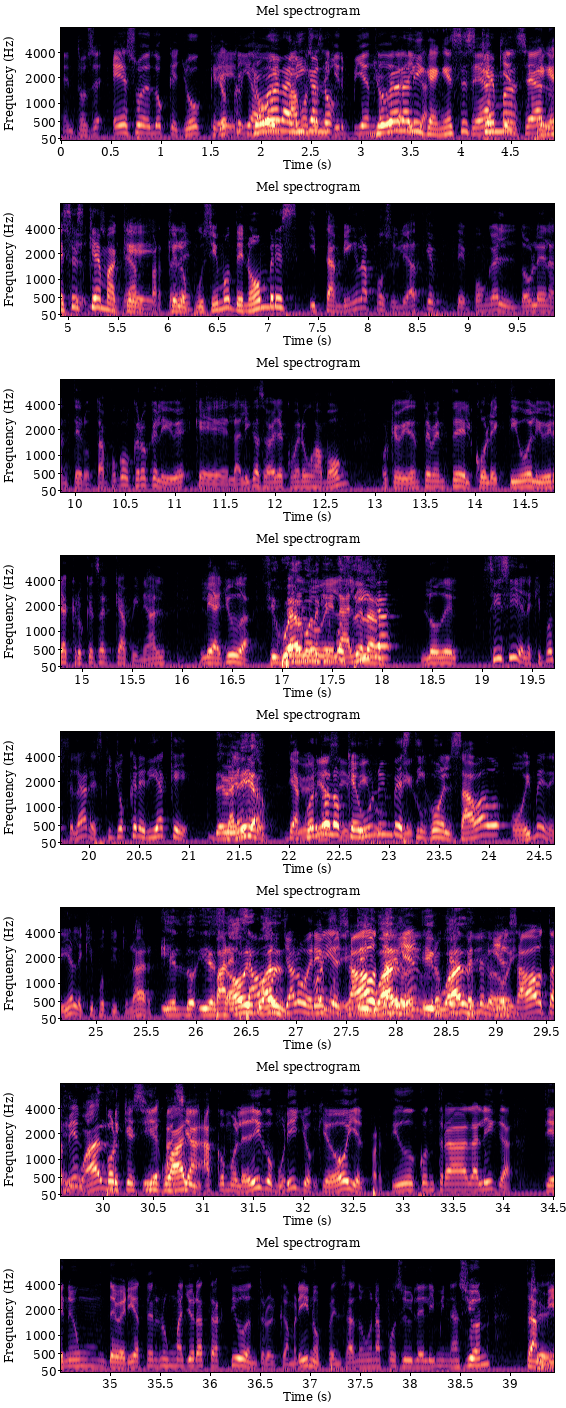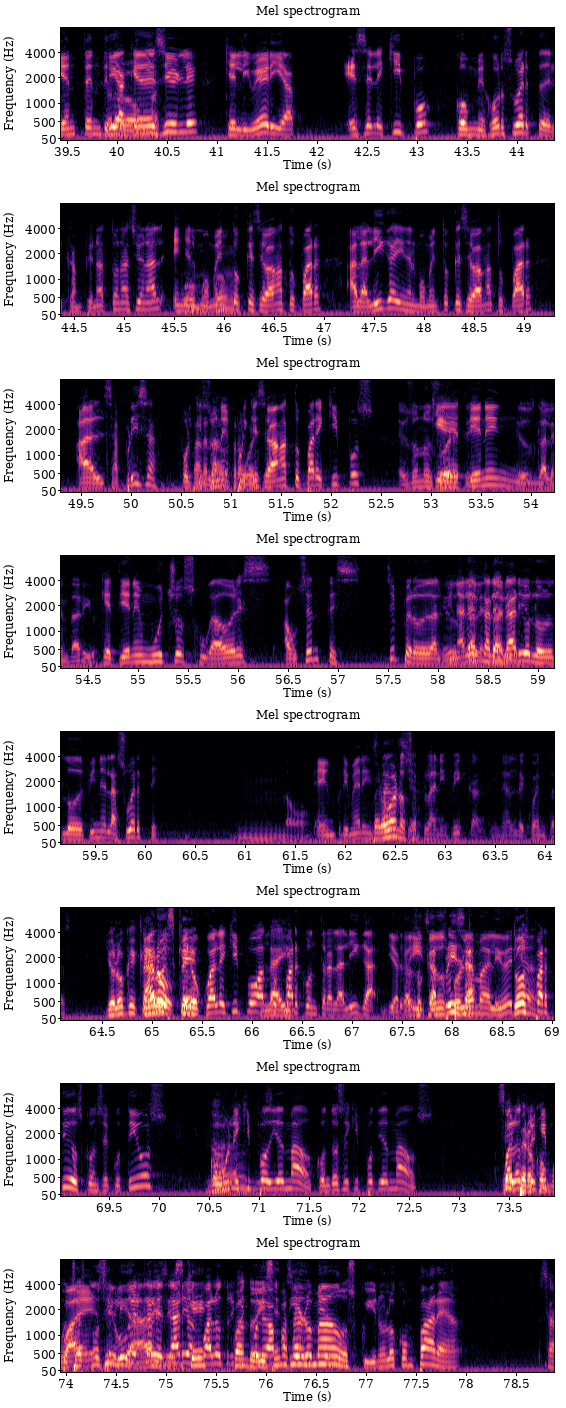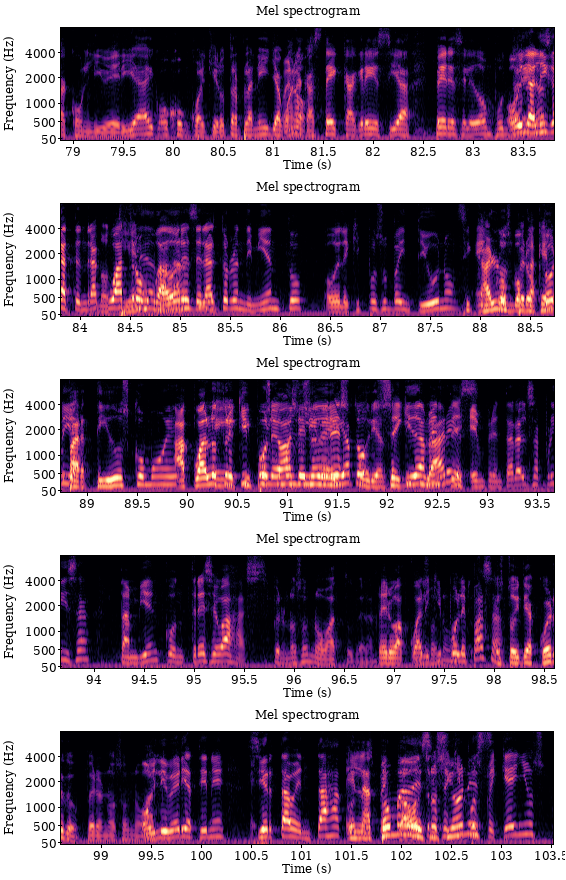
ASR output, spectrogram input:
Entonces, eso es lo que yo Yo, creería. yo Hoy a la vamos liga, a no- seguir viendo yo veo a la liga en ese esquema, en ese que- los esquema que que, lo pusimos de nombres y también en la posibilidad que te ponga el doble delantero. Tampoco creo que, Libe- que la liga se vaya a comer un jamón, porque evidentemente el colectivo de Liberia creo que es el que al final le ayuda. Si juega Pero con lo de equipo la liga, lo del Sí, sí, el equipo estelar. Es que yo creería que. Debería. digo, De acuerdo Debería, a lo sí, que fijo, uno fijo. investigó el sábado, hoy me diría el equipo titular. Y el, y el Para sábado el sábado igual. ya lo veremos. Oye, el sábado igual, también. Creo que igual. depende de lo Y el hoy. sábado también, Igual. porque si Igual. hacia- a como le digo, Murillo, que hoy el partido contra la Liga tiene un debería tener un mayor atractivo dentro del camerino, pensando en una posible eliminación, también tendría que decirle que Liberia es el equipo con mejor suerte del campeonato nacional en el ¿Cómo, momento cómo? que se van a topar a la Liga y en el momento que se van a topar al Saprissa, porque son porque vuelta. se van a topar equipos Eso no es que suerte. tienen Eso es calendario. que tienen muchos jugadores ausentes. Sí, pero al Eso final el calendario. calendario lo, lo define la suerte Mm, No. en primera Pero instancia. bueno, se planifica al final de cuentas. Yo lo que creo Claro, es que. pero ¿cuál equipo va a la- topar contra la liga? ¿Y acaso problema de Liberia? Dos partidos consecutivos con No, un no, equipo diezmado, con dos equipos diezmados. Sí, ¿Cuál pero otro con equipo? muchas Ah, el posibilidades. calendario, Es que ¿a cuál otro cuando equipo dicen diezmados y uno lo compara, o sea, con Liberia o con cualquier otra planilla, Bueno. Guanacasteca, Grecia, Pérez Celedón, Punta Hoy la Arenas, liga tendrá no cuatro jugadores del alto rendimiento o del equipo sub-21 Sí, en Carlos, pero que en partidos como el- ¿A cuál en otro equipo le va a suceder Liberia esto seguidamente? titulares? Enfrentar al Saprissa también con 13 bajas. Pero no son novatos, ¿verdad? Pero ¿a cuál No equipo le pasa? Estoy de acuerdo, pero no son novatos. Hoy Liberia tiene cierta ventaja con En la respecto toma a de otros decisiones- equipos pequeños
